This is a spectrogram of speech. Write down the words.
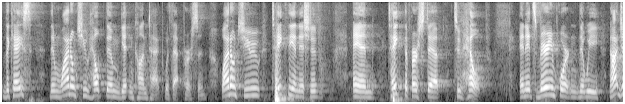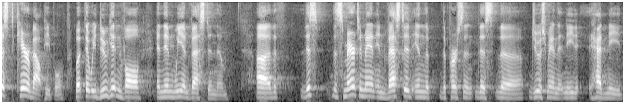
the case, then why don't you help them get in contact with that person? Why don't you take the initiative and take the first step to help? And it's very important that we not just care about people, but that we do get involved and then we invest in them. Uh, the, this the Samaritan man invested in the, the person, this, the Jewish man that need, had need.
